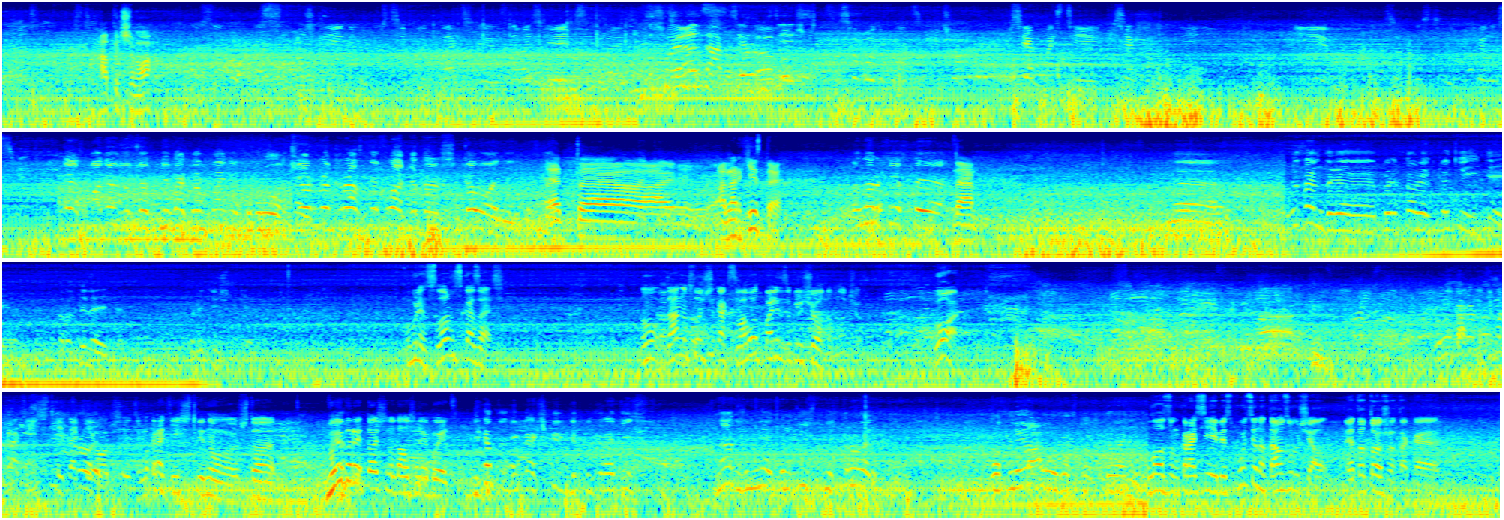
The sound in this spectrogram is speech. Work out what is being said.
А почему? Что что-то не та компания собрала. Черно-красный флаг, это кого они? Это анархисты? Анархисты. Да. Э, Вы сами э, представляете, какие идеи разделяете политические? Ну, блин, сложно сказать. Ну, в данном случае как, свобод политзаключенным, ну что? Во! Ну как, ну демократические такие общие, демократические, ну, что выборы точно должны быть. Нету никаких демократических. Надо же менять политический строй. После этого уже что-то говорить. Лозунг «Россия без Путина» там звучал. Это тоже такая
